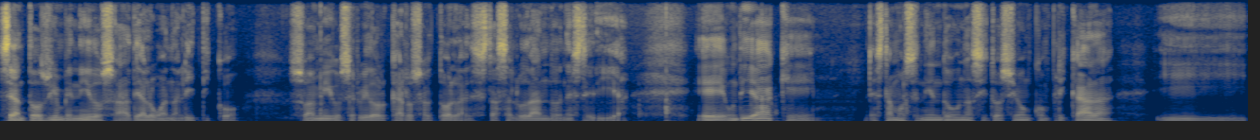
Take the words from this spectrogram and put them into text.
Sean todos bienvenidos a Diálogo Analítico. Su amigo servidor Carlos Artola les está saludando en este día. Eh, un día que estamos teniendo una situación complicada y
